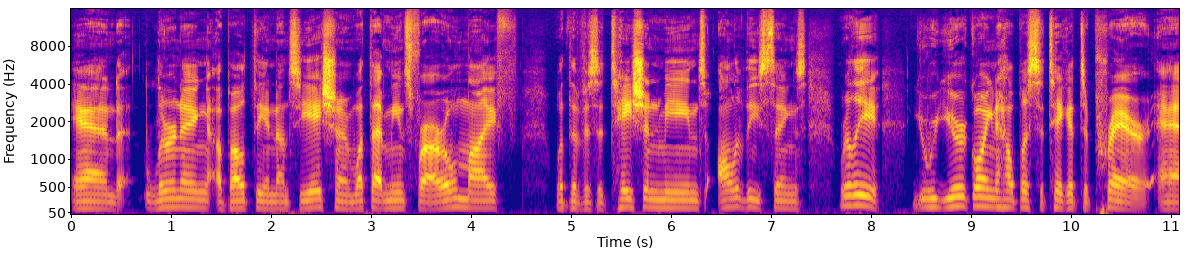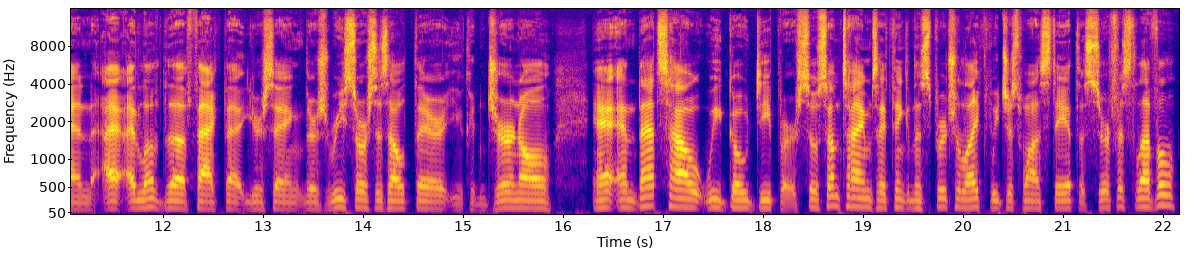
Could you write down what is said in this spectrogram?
and learning about the Annunciation and what that means for our own life, what the visitation means, all of these things really you're, you're going to help us to take it to prayer. And I, I love the fact that you're saying there's resources out there, you can journal, and, and that's how we go deeper. So sometimes I think in the spiritual life, we just want to stay at the surface level,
